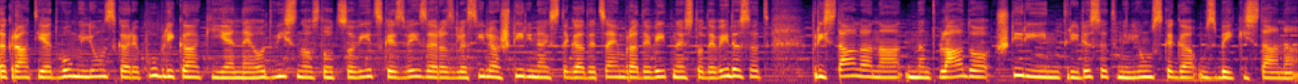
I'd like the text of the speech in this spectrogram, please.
Takrat je dvomilijonska republika, ki je neodvisnost od Sovjetske zveze razglasila 14. decembra 1990, pristala na nadvlado 34 milijonskega Uzbekistana.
